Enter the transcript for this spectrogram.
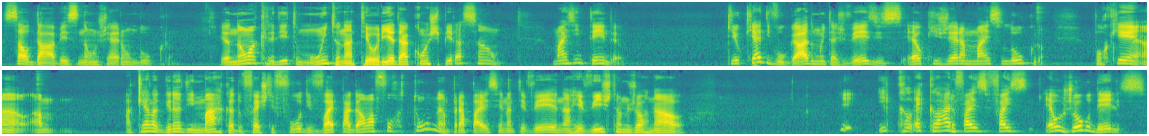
saudáveis não geram lucro. Eu não acredito muito na teoria da conspiração, mas entenda que o que é divulgado muitas vezes é o que gera mais lucro, porque a, a, aquela grande marca do fast food vai pagar uma fortuna para aparecer na TV, na revista, no jornal. E, e é claro, faz, faz, é o jogo deles.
